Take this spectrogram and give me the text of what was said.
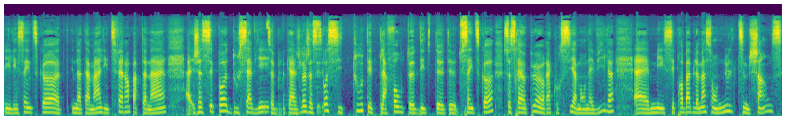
et les syndicats, notamment les différents partenaires. Euh, je sais pas d'où ça vient, ce blocage-là. Je sais pas si tout est de la faute des- de- de- du syndicat. Ce serait un peu un raccourci, à mon avis, là. Euh, mais c'est probablement son ultime chance.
